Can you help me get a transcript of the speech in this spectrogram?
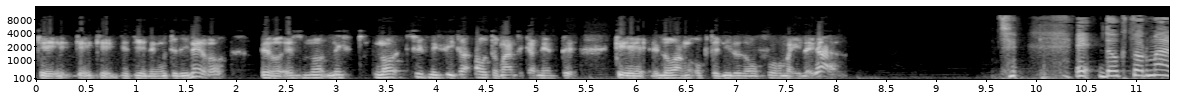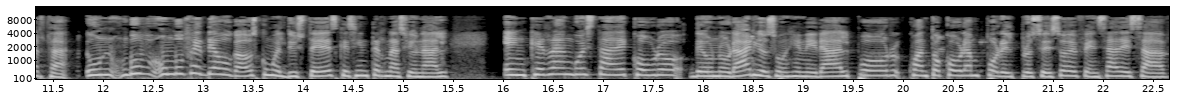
que, que, que, que tienen mucho dinero pero eso no, no significa automáticamente que lo han obtenido de una forma ilegal. Eh, doctor Marta, un, un bufete de abogados como el de ustedes, que es internacional, ¿en qué rango está de cobro de honorarios o en general por cuánto cobran por el proceso de defensa de SAB?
